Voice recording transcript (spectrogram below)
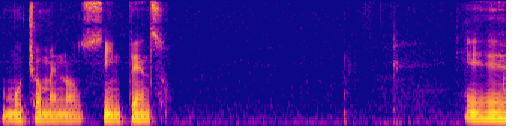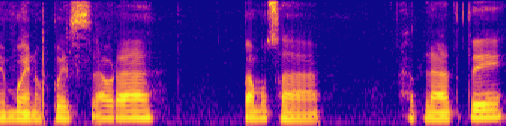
mucho menos intenso. Eh, bueno, pues ahora vamos a hablar de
